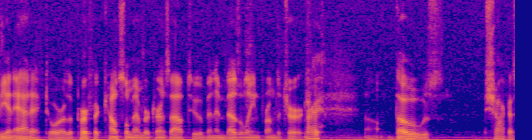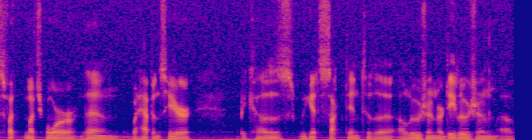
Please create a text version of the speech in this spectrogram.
be an addict, or the perfect council member turns out to have been embezzling from the church. Right. Um, those shock us much more than what happens here because we get sucked into the illusion or delusion of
